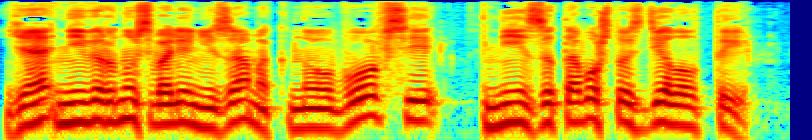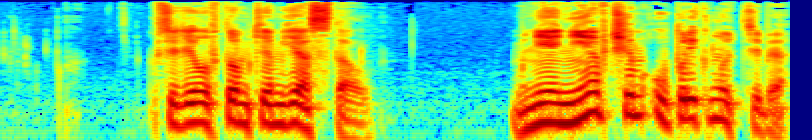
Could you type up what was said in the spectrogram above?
Я не вернусь в Оленей замок, но вовсе не из-за того, что сделал ты. Все дело в том, кем я стал. Мне не в чем упрекнуть тебя.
